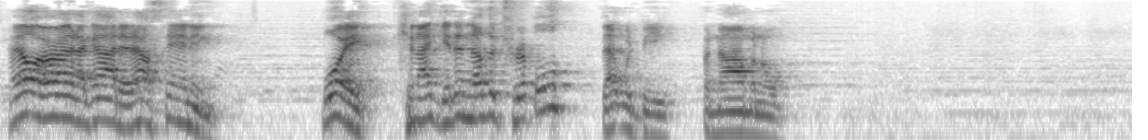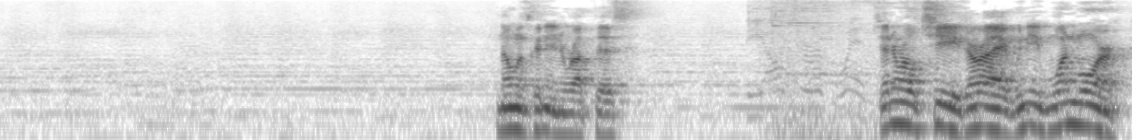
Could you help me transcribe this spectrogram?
is- Hell, alright, I got it. Outstanding. Boy, can I get another triple? That would be phenomenal. No one's gonna interrupt this. General Chief, alright, we need one more.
